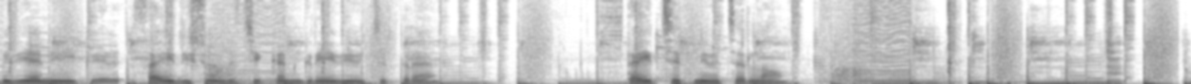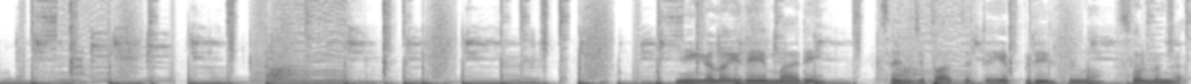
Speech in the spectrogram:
பிரியாணிக்கு சைட் டிஷ் வந்து சிக்கன் கிரேவி வச்சுருக்கிறேன் தயிர் சட்னி வச்சிடலாம். நீங்களும் இதே மாதிரி செஞ்சு பார்த்துட்டு எப்படி இருக்குன்னு சொல்லுங்கள்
